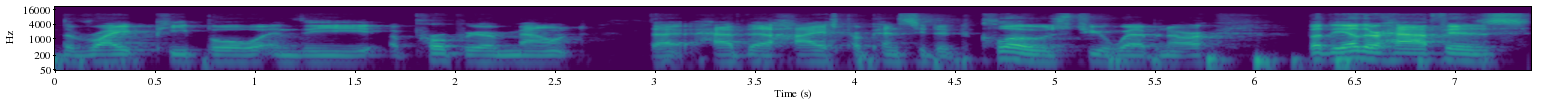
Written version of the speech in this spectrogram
the right people and the appropriate amount that have the highest propensity to close to your webinar. But the other half is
